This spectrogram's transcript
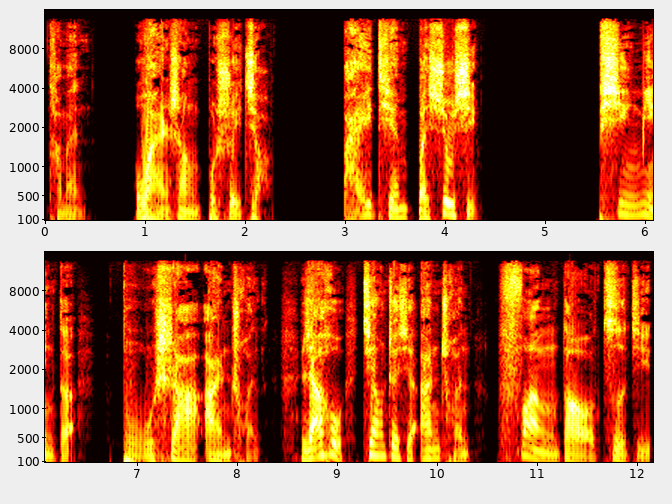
他们晚上不睡觉，白天不休息，拼命的捕杀鹌鹑，然后将这些鹌鹑放到自己。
